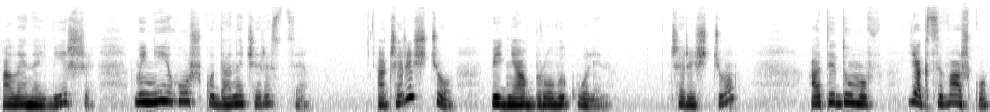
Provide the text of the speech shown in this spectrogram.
Але найбільше мені його шкода не через це. А через що? підняв брови Колін. Через що? А ти думав, як це важко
